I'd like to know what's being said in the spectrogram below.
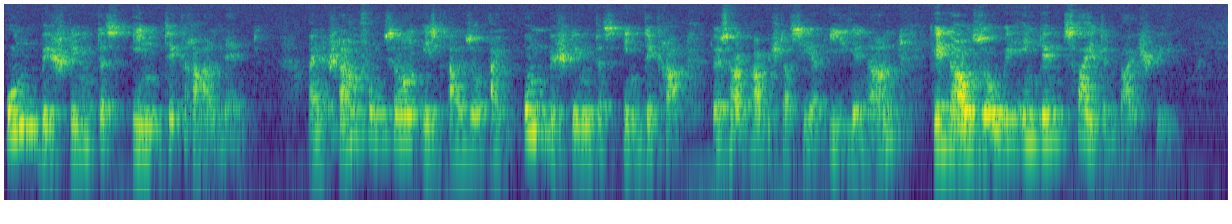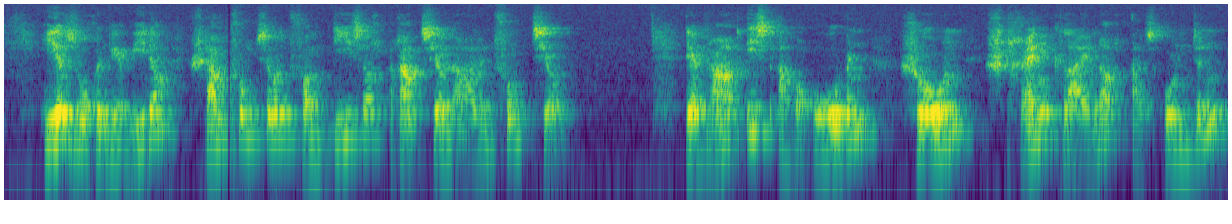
unbestimmtes Integral nennt. Eine Stammfunktion ist also ein unbestimmtes Integral. Deshalb habe ich das hier i genannt, genauso wie in dem zweiten Beispiel. Hier suchen wir wieder Stammfunktion von dieser rationalen Funktion. Der Grad ist aber oben schon streng kleiner als unten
